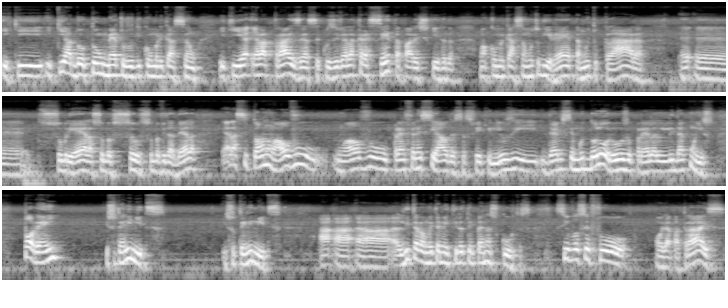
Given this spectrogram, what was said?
e, que, e que adotou um método de comunicação e que ela traz essa, inclusive ela acrescenta para a esquerda uma comunicação muito direta, muito clara é, é sobre ela, sobre, sobre a vida dela, ela se torna um alvo, um alvo preferencial dessas fake news e, deve ser muito doloroso para ela lidar com isso. Porém, isso tem limites isso tem limites. A, a, a, literalmente a mentira tem pernas curtas. Se você for olhar para trás,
